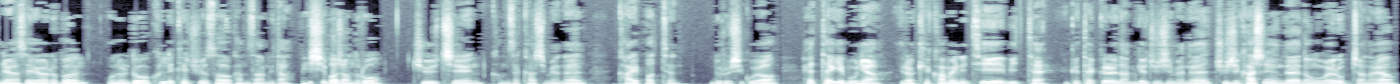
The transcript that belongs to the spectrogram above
안녕하세요 여러분. 오늘도 클릭해 주셔서 감사합니다. PC 버전으로 주유친 검색하시면은 가입 버튼 누르시고요. 혜택이 뭐냐? 이렇게 커뮤니티 밑에 이렇게 댓글을 남겨주시면은 주식 하시는데 너무 외롭잖아요.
